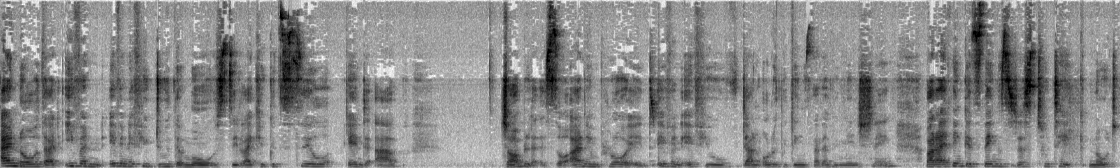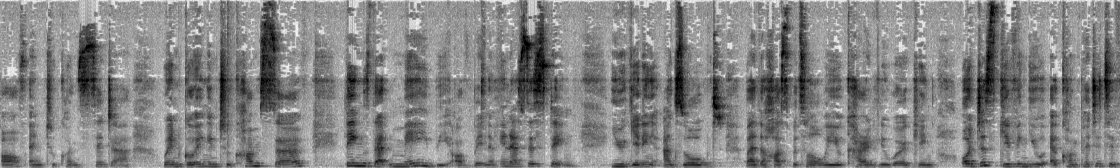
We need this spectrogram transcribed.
I know that even even if you do the most like you could still end up jobless or unemployed, even if you've done all of the things that I've been mentioning. But I think it's things just to take note of and to consider when going into ComServe, things that may be of benefit in assisting you getting absorbed by the hospital where you're currently working or just giving you a competitive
